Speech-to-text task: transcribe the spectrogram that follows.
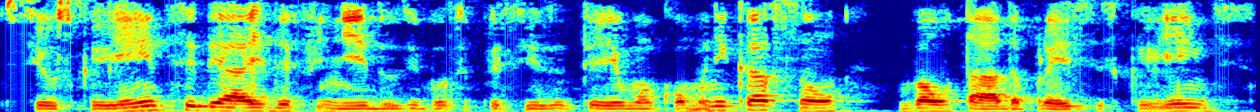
seus clientes ideais definidos. E você precisa ter uma comunicação voltada para esses clientes.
